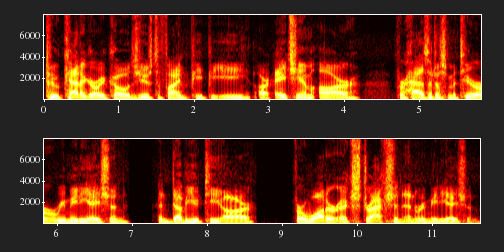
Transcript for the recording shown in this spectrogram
Two category codes used to find PPE are HMR for hazardous material remediation and WTR for water extraction and remediation.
